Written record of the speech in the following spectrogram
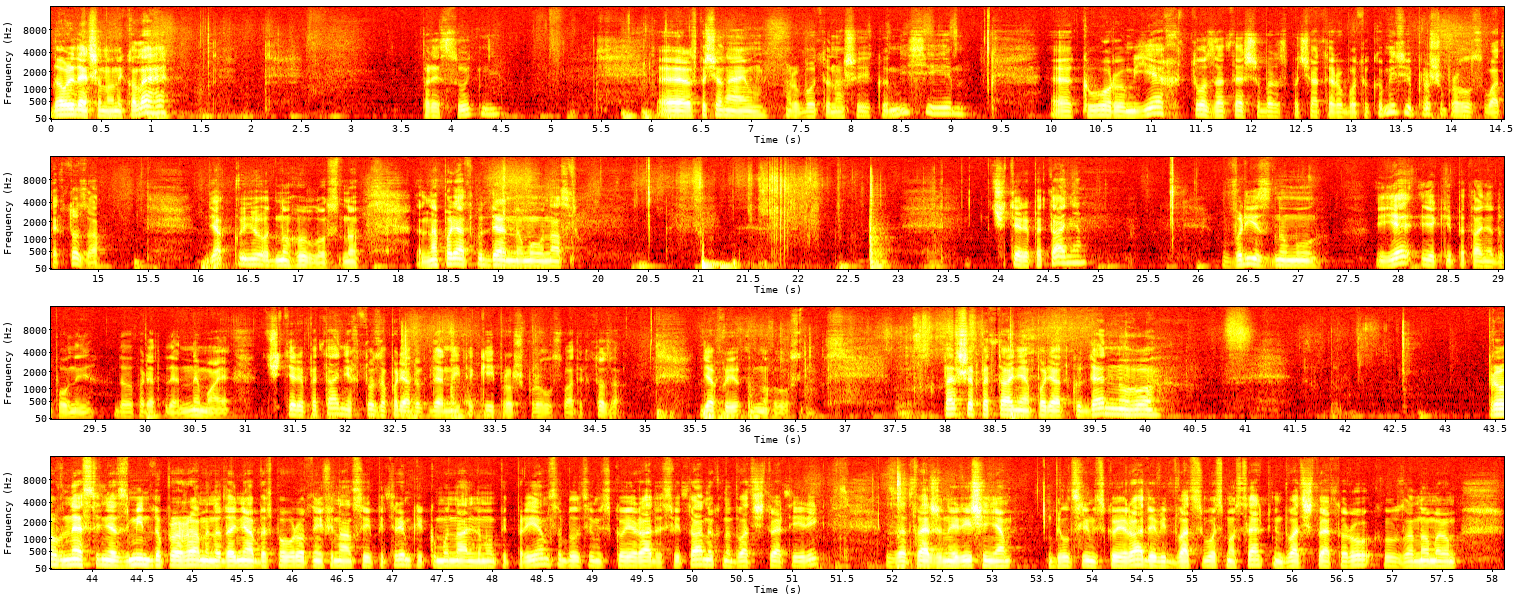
Добрий день, шановні колеги. Присутні. Е, Розпочинаємо роботу нашої комісії. Е, Кворум є. Хто за те, щоб розпочати роботу комісії, прошу проголосувати. Хто за? Дякую одноголосно. На порядку денному у нас чотири питання. В різному є які питання доповнення до порядку денного? Немає. Чотири питання. Хто за порядок денний такий, прошу проголосувати. Хто за? Дякую одноголосно. Перше питання порядку денного. Про внесення змін до програми надання безповоротної фінансової підтримки комунальному підприємству Білоцерківської міської ради «Світанок» на 24 рік, затверджений рішенням Білоцерківської ради від 28 серпня 24 року за номером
